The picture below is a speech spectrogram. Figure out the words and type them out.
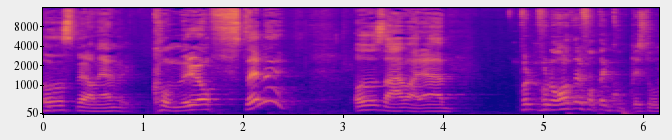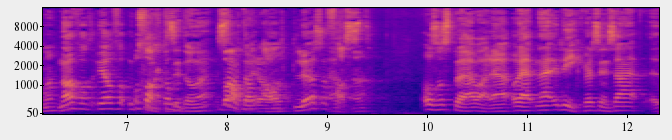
Og så spør han igjen Kommer du ofte, eller? Og så sa jeg bare For, for nå hadde dere fått en kompistone. Nå vi har fått en kompistone. Snakket om alt løs og fast. Og så spør jeg bare Og jeg, nei, likevel syns jeg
